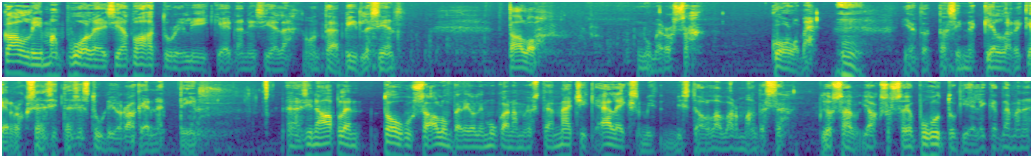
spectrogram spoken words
kalliimman puoleisia vaatturiliikkeitä, niin siellä on tämä Beatlesien talo numerossa kolme. Hmm. Ja tota, sinne kellarikerrokseen sitten se studio rakennettiin. Siinä Applen touhussa alun perin oli mukana myös tämä Magic Alex, mistä ollaan varmaan tässä jossain jaksossa jo puhuttukin, eli tämmöinen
